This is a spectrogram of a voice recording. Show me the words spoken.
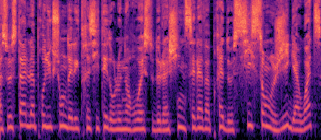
À ce stade, la production d'électricité dans le nord-ouest de la Chine s'élève à près de 600 gigawatts.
